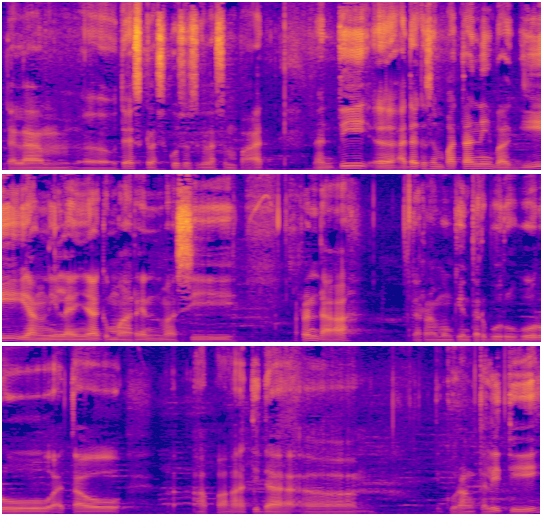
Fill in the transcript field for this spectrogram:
dalam uh, eh, UTS kelas khusus kelas 4. Nanti uh, ada kesempatan nih bagi yang nilainya kemarin masih rendah karena mungkin terburu-buru atau apa tidak uh, kurang teliti.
